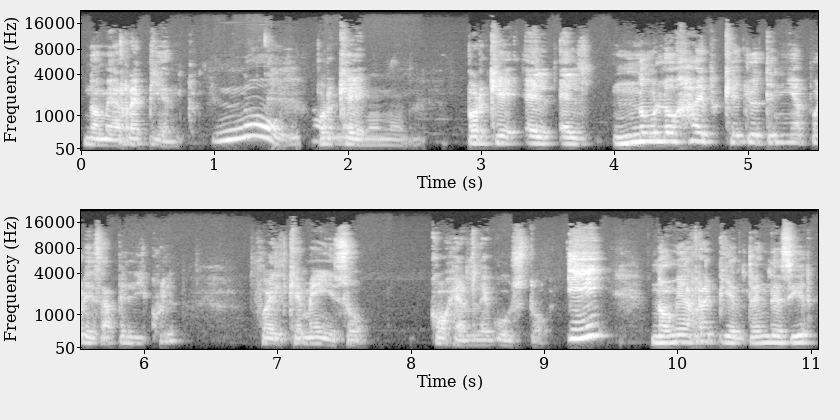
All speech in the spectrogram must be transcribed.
no me arrepiento. No. Porque, porque el, nulo hype que yo tenía por esa película fue el que me hizo cogerle gusto. Y no me arrepiento en decir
